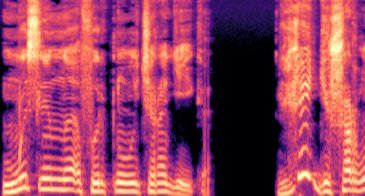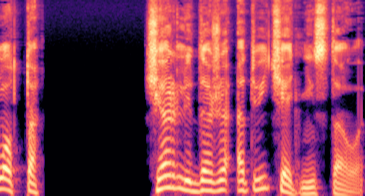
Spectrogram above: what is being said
Мысленно фыркнула чародейка. «Леди Шарлотта!» Чарли даже отвечать не стала.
